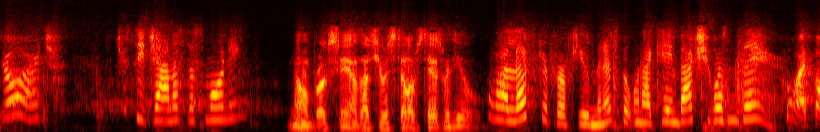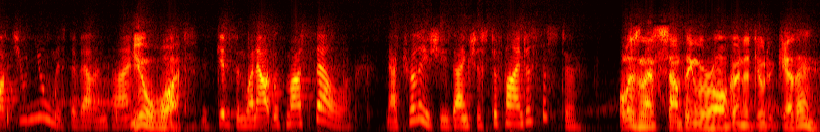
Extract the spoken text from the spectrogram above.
George, did you see Janice this morning? No, Brooksy, I thought she was still upstairs with you. Well, I left her for a few minutes, but when I came back, she wasn't there. Oh, I thought you knew, Mr. Valentine. Knew what? Miss Gibson went out with Marcel. Naturally, she's anxious to find her sister. Well, isn't that something we were all going to do together?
